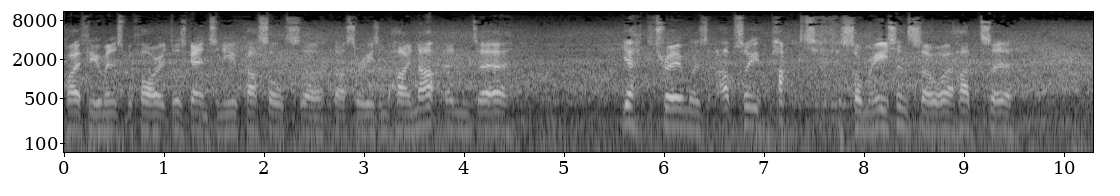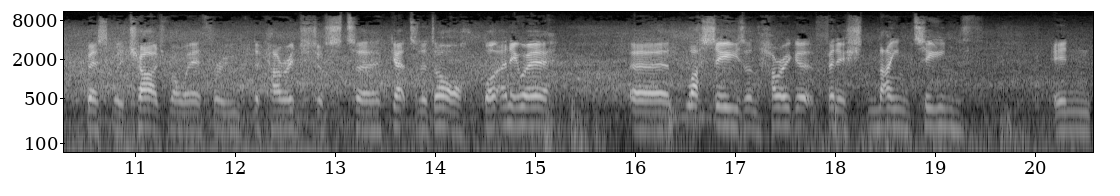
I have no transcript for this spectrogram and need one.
quite a few minutes before it does get into Newcastle. So that's the reason behind that and uh, yeah, the train was absolutely packed for some reason, so I had to basically charge my way through the carriage just to get to the door. But anyway, uh, last season Harrogate finished 19th in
